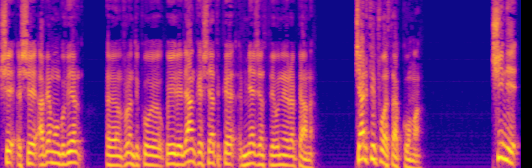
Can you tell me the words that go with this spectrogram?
și, și avem un guvern în frunte cu, cu Iurie Leancă și iată că mergem spre Uniunea Europeană. Ce ar fi fost acum? Cine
